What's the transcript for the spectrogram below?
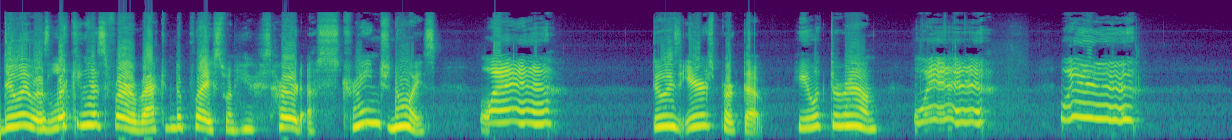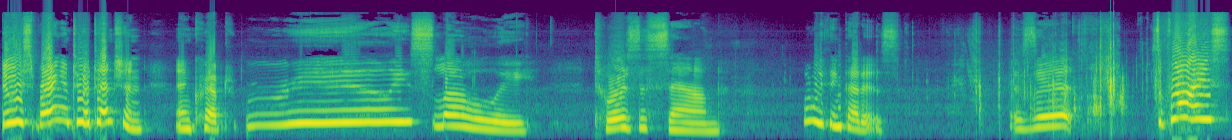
Dewey was licking his fur back into place when he heard a strange noise. Wah! Dewey's ears perked up. He looked around. Wah! Wah! Dewey sprang into attention and crept really slowly towards the sound. What do we think that is? Is it... Surprise!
